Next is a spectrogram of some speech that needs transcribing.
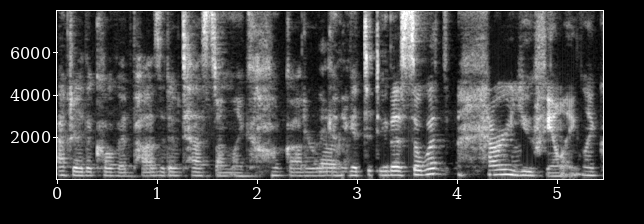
after the COVID positive test, I'm like, oh God, are we yeah. gonna get to do this? So what how are you feeling? Like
